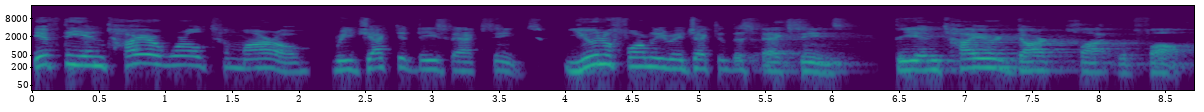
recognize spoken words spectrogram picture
If the entire world tomorrow rejected these vaccines, uniformly rejected these vaccines, the entire dark plot would fall.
